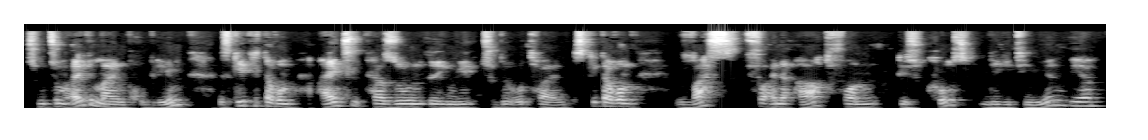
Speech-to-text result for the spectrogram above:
zum, zum allgemeinen Problem. Es geht nicht darum, Einzelpersonen irgendwie zu beurteilen. Es geht darum, was für eine Art von Diskurs legitimieren wir,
